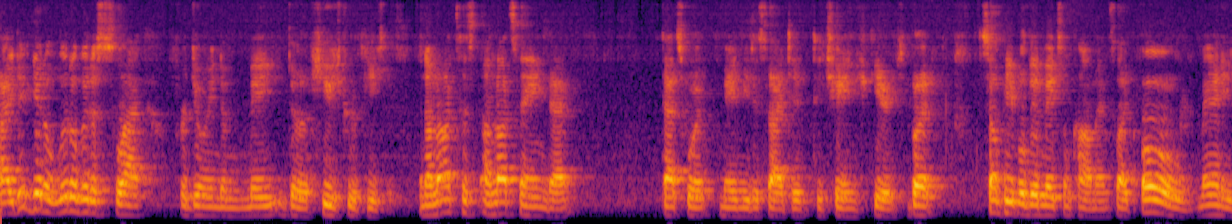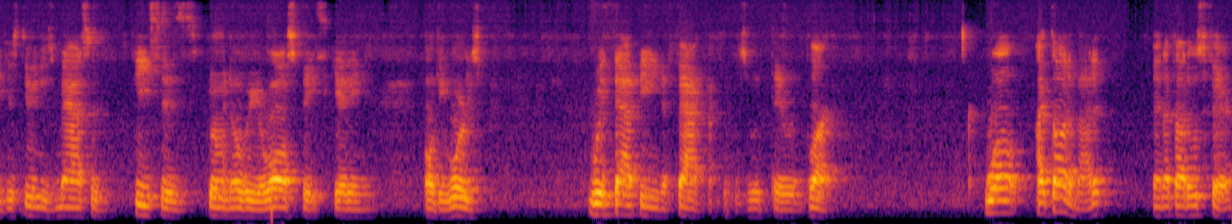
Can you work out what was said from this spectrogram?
I did get a little bit of slack for doing the ma- the huge group pieces, and I'm not I'm not saying that that's what made me decide to, to change gears, but some people did make some comments like, "Oh, Manny, just doing these massive pieces going over your wall space, getting all the awards. With that being a fact, is what they were implying. Well, I thought about it, and I thought it was fair,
